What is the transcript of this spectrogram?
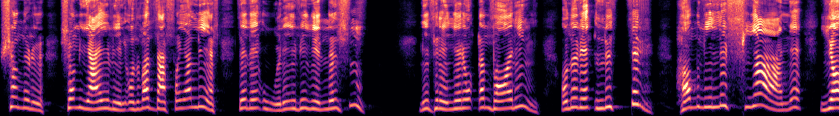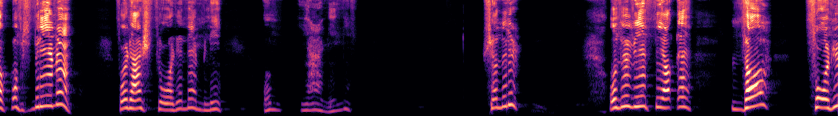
skjønner du, som jeg vil. Og det var derfor jeg leste det ordet i begynnelsen. Vi trenger åpenbaring. Og du vet, Luther han ville fjerne Jakobsbrevet, for der står det nemlig om gjerninger. Skjønner du? Og du vet det at det, da får du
